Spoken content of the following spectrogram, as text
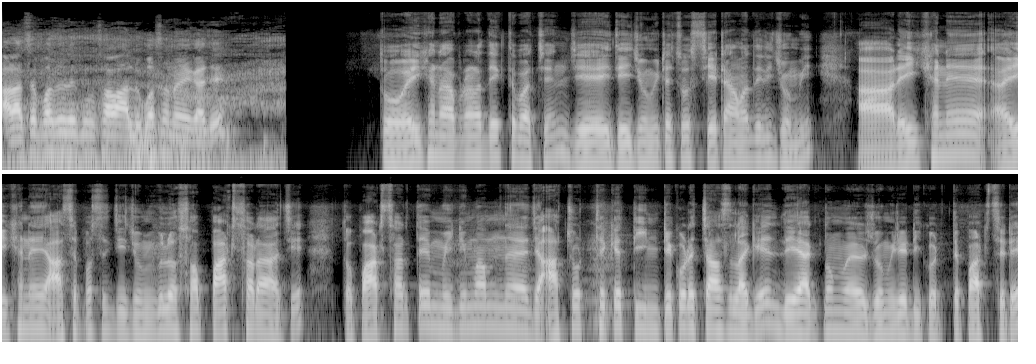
আর আশেপাশে দেখুন সব আলু বসানো হয়ে গেছে। তো এইখানে আপনারা দেখতে পাচ্ছেন যে যেই জমিটা চলছে এটা আমাদেরই জমি। আর এইখানে এইখানে আশেপাশে যে জমিগুলো সব পাট সারা আছে, তো পাট সারতে মিনিমাম যে আচর থেকে তিনটে করে চাষ লাগে দিয়ে একদম জমি রেডি করতে পাট সেটে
